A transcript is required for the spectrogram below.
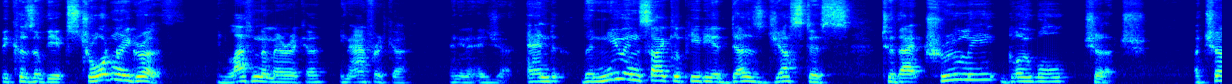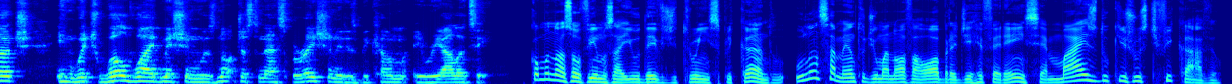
because of the extraordinary growth in Latin America, in Africa, and in Asia. And the new encyclopedia does justice to that truly global church, a church in which worldwide mission was not just an aspiration, it has become a reality. Como nós ouvimos aí o David Truin explicando, o lançamento de uma nova obra de referência é mais do que justificável.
